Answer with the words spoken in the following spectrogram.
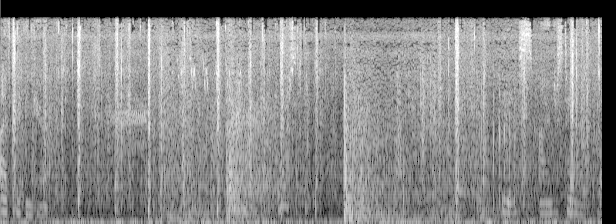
I've taken care of it. Of course. Yes, I understand, but.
